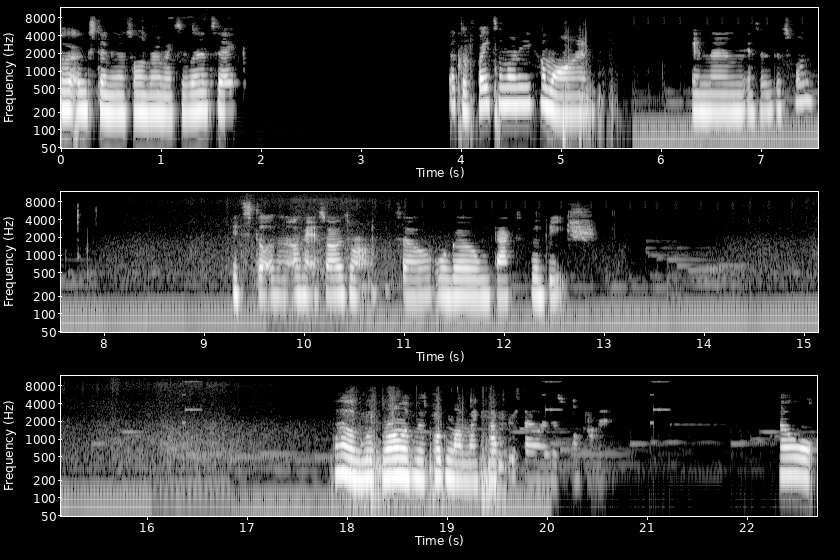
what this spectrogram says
Uh, extending us all around makes Atlantic. Got to fight somebody? Come on. And then, is it this one? It still isn't. Okay, so I was wrong. So we'll go back to the beach. Oh, what's wrong with this Pokemon? My capture style just won't on it. Help.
